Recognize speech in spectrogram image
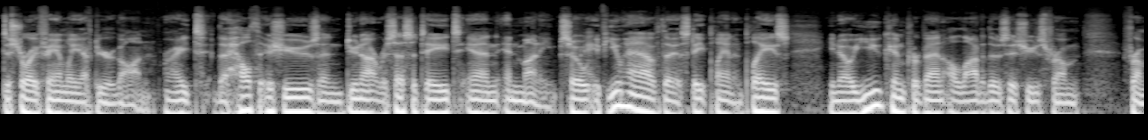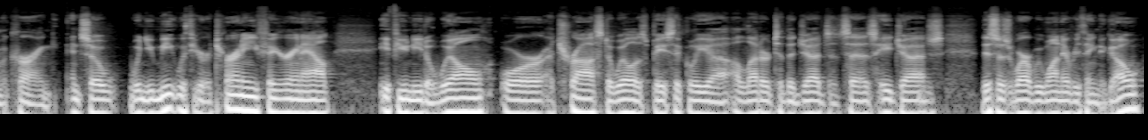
destroy family after you're gone, right? The health issues and do not resuscitate and and money. So if you have the estate plan in place, you know, you can prevent a lot of those issues from from occurring. And so when you meet with your attorney figuring out if you need a will or a trust, a will is basically a, a letter to the judge that says, "Hey, judge, this is where we want everything to go."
